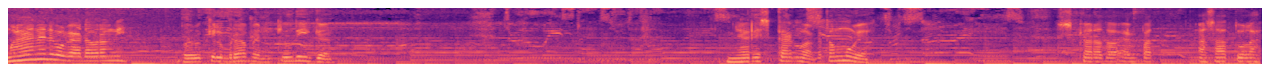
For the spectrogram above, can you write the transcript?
Mana nih kok gak ada orang nih? Baru kill berapa nih? Kill 3 nyari Scar nggak ketemu ya Scar atau M4 A1 lah.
